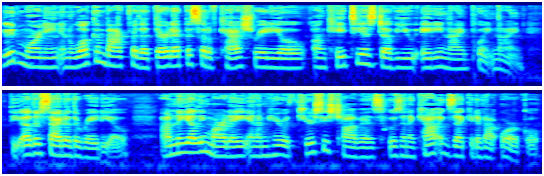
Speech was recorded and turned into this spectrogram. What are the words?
Good morning and welcome back for the third episode of Cash Radio on KTSW 89.9, the other side of the radio. I'm Nayeli Marde and I'm here with Kirsis Chavez, who's an account executive at Oracle.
